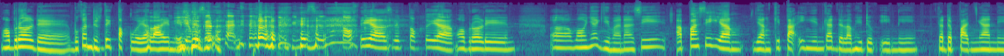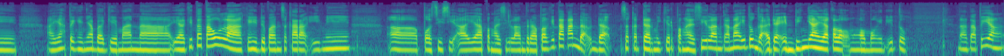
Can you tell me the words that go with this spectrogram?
Ngobrol deh, bukan dirty talk loh ya lain Iya, ini. bukan bukan. Ini sleep talk. Iya, sleep talk tuh ya ngobrolin eh, maunya gimana sih? Apa sih yang yang kita inginkan dalam hidup ini ke depannya nih? Ayah pengennya bagaimana? Ya kita tahulah kehidupan sekarang ini eh, posisi ayah penghasilan berapa. Kita kan enggak enggak sekedar mikir penghasilan karena itu enggak ada endingnya ya kalau ngomongin itu. Nah, tapi yang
